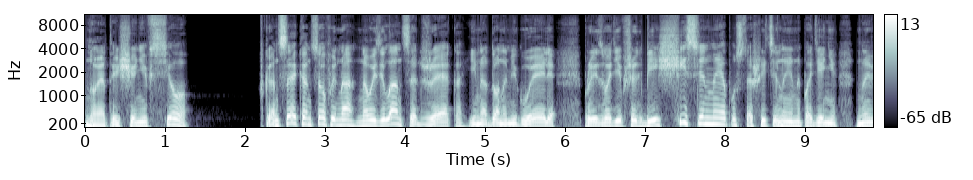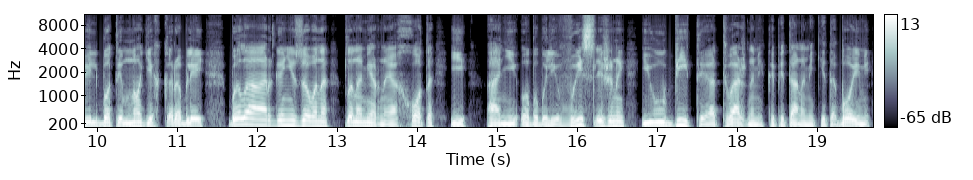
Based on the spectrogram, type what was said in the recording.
Но это еще не все. В конце концов и на новозеландца Джека, и на Дона Мигуэля, производивших бесчисленные опустошительные нападения на вельботы многих кораблей, была организована планомерная охота, и они оба были выслежены и убиты отважными капитанами-китобоями,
